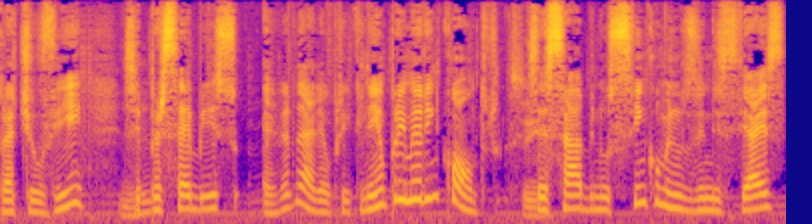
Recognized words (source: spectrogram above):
para te ouvir, você percebe isso. É verdade, é o que nem o primeiro encontro. Sim. Você sabe nos cinco minutos iniciais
